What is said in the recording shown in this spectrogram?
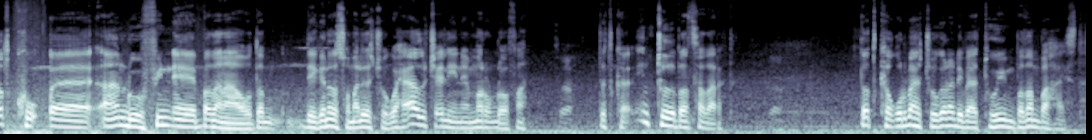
dadku aan dhoofin ee badanaa wada deegaanada soomaalida jooga waxay aada u jecel yihiin marun dhoofaan. Dadka intooda badan saad aragta dadka qurbaha joogana dhibaatooyin badan baa haysta.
